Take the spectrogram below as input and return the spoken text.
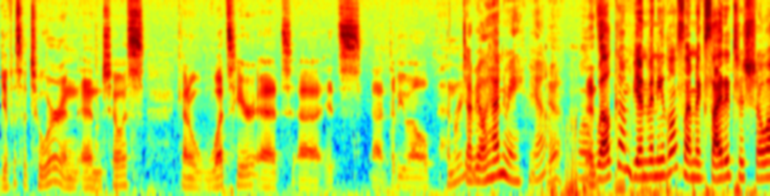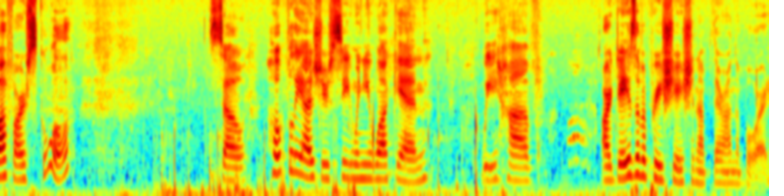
give us a tour and, and show us kind of what's here at uh, it's uh, WL Henry. WL Henry, yeah. Yeah. Well, and welcome, bienvenidos. I'm excited to show off our school. So, hopefully, as you see when you walk in, we have our days of appreciation up there on the board.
